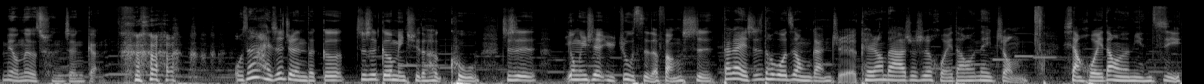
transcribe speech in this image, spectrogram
没有那个纯真感。我真的还是觉得你的歌就是歌名取得很酷，就是用一些语助词的方式，大概也是透过这种感觉，可以让大家就是回到那种想回到的年纪。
